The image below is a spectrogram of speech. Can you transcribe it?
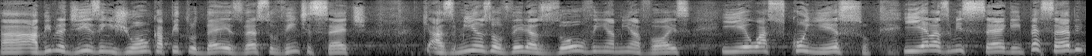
A, a Bíblia diz em João capítulo 10, verso 27, as minhas ovelhas ouvem a minha voz e eu as conheço e elas me seguem. Percebe?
